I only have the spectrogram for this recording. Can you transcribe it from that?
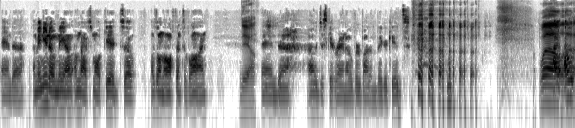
and uh, I mean you know me, I'm, I'm not a small kid, so I was on the offensive line, Yeah. and uh, I would just get ran over by them bigger kids. well, I- I uh,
